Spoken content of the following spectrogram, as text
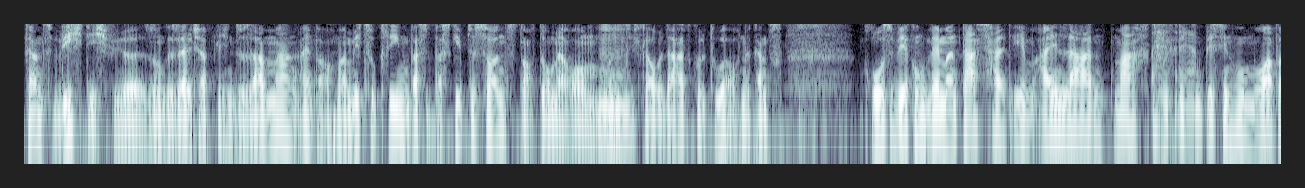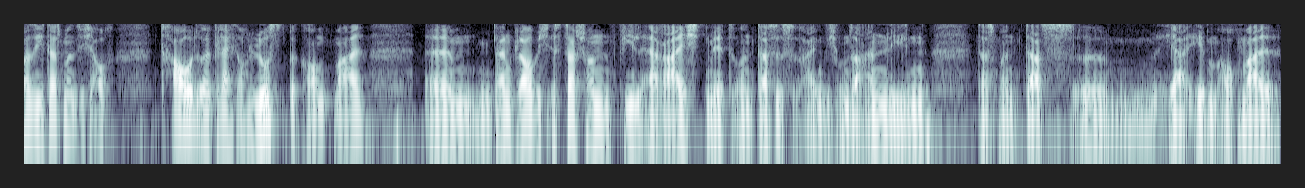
ganz wichtig für so einen gesellschaftlichen Zusammenhang, einfach auch mal mitzukriegen, was, was gibt es sonst noch drumherum. Mhm. Und ich glaube, da hat Kultur auch eine ganz große Wirkung, wenn man das halt eben einladend macht und mit ja. ein bisschen Humor versieht, dass man sich auch traut oder vielleicht auch Lust bekommt mal, ähm, dann glaube ich, ist da schon viel erreicht mit und das ist eigentlich unser Anliegen, dass man das äh, ja eben auch mal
